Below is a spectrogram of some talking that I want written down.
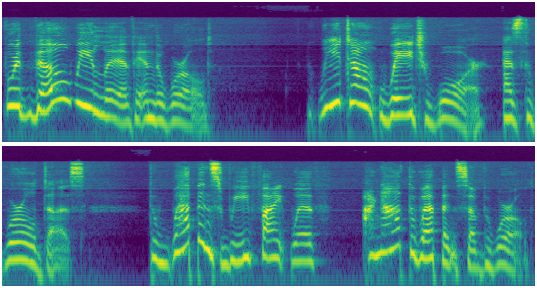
for though we live in the world, we don't wage war as the world does. The weapons we fight with are not the weapons of the world.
